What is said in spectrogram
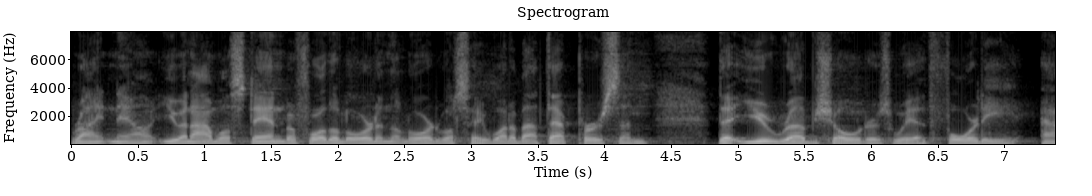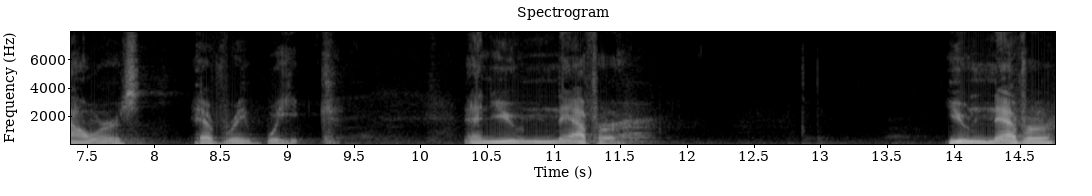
right now, you and I will stand before the Lord, and the Lord will say, What about that person that you rub shoulders with 40 hours every week? and you never, you never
